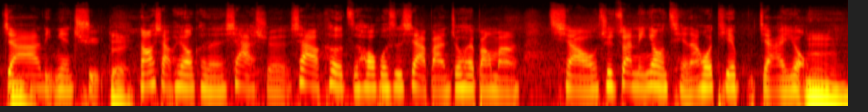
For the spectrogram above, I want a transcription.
家里面去，嗯、对，然后小朋友可能下学下课之后或是下班就会帮忙敲去赚零用钱啊，或贴补家用，嗯，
